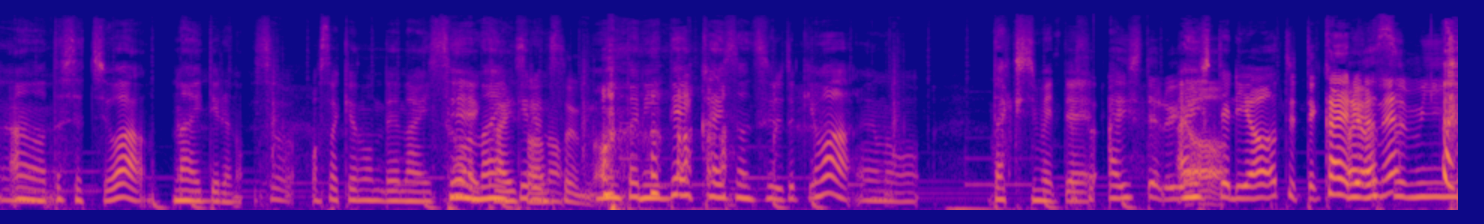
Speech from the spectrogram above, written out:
うん。あの私たちは泣いてるの、そうお酒飲んで泣いて解泣いてるの。散するの。本当に。で 解散する時はあの抱きしめて。愛してる「愛してるよ」って言って帰るよおやみ。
